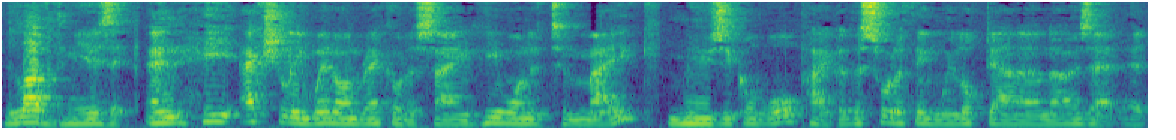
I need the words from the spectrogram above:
Loved music. And he actually went on record as saying he wanted to make musical wallpaper, the sort of thing we look down our nose at at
